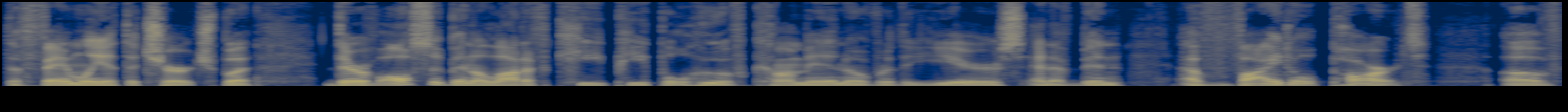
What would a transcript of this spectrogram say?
the family at the church. But there have also been a lot of key people who have come in over the years and have been a vital part of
